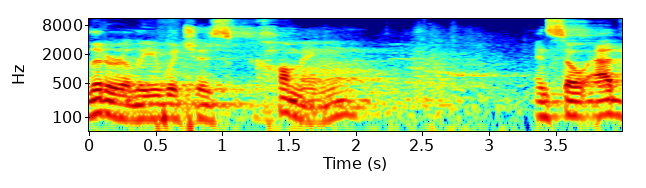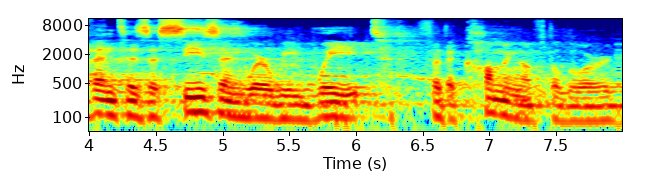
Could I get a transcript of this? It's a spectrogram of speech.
literally, which is coming. And so, Advent is a season where we wait for the coming of the Lord.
